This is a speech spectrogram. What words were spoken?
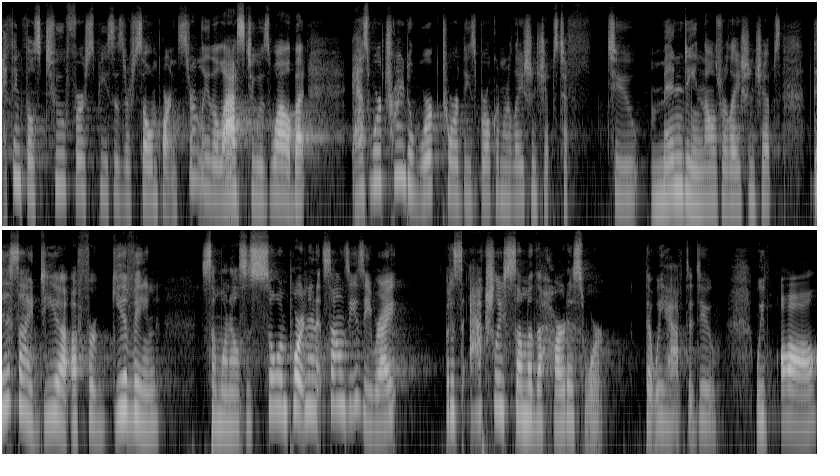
I think those two first pieces are so important. Certainly the last two as well. But as we're trying to work toward these broken relationships, to, to mending those relationships, this idea of forgiving someone else is so important. And it sounds easy, right? But it's actually some of the hardest work that we have to do. We've all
